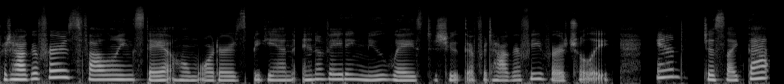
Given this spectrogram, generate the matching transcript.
Photographers following stay at home orders began innovating new ways to shoot their photography virtually. And just like that,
